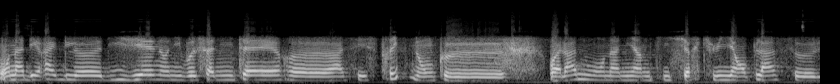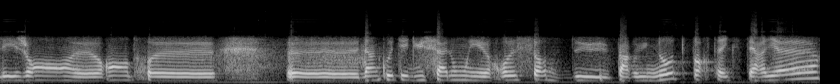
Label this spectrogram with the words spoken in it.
On a des règles d'hygiène au niveau sanitaire euh, assez strictes, donc euh, voilà, nous on a mis un petit circuit en place. Euh, les gens rentrent euh, d'un côté du salon et ressortent par une autre porte extérieure.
